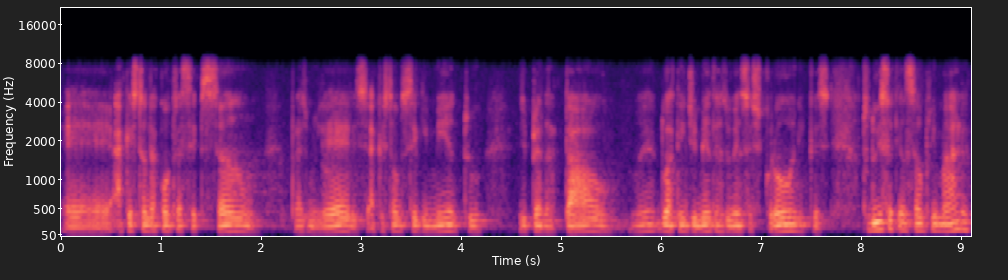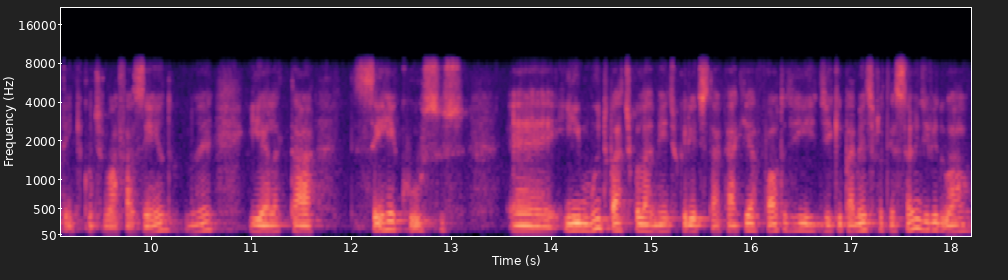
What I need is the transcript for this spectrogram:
é, a questão da contracepção para as mulheres, a questão do segmento de pré-natal, é? do atendimento às doenças crônicas, tudo isso a atenção primária tem que continuar fazendo, é? e ela está sem recursos é, e, muito particularmente, eu queria destacar aqui a falta de, de equipamentos de proteção individual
